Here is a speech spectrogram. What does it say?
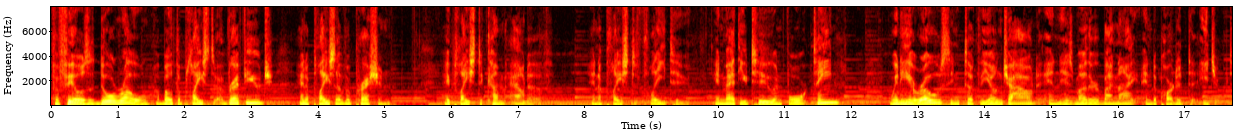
fulfills a dual role of both a place of refuge and a place of oppression, a place to come out of, and a place to flee to. In Matthew 2 and 14, when he arose and took the young child and his mother by night and departed to Egypt.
